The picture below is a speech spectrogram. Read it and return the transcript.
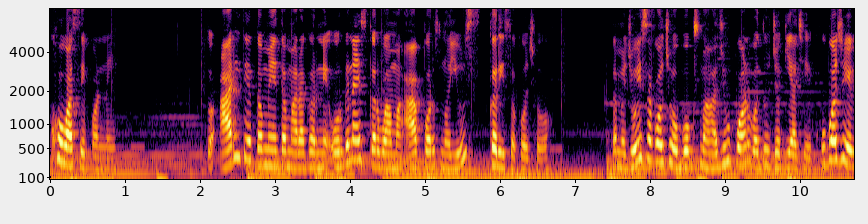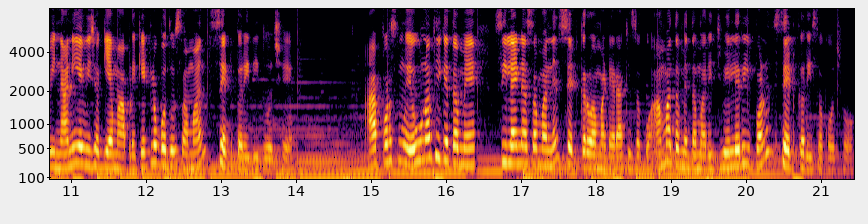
ખોવાશે પણ નહીં. તો આ રીતે તમે તમારા ઘરને ઓર્ગેનાઇઝ કરવામાં આ પર્સનો યુઝ કરી શકો છો. તમે જોઈ શકો છો બોક્સમાં હજુ પણ વધુ જગ્યા છે. ખૂબ જ એવી નાની એવી જગ્યામાં આપણે કેટલો બધો સામાન સેટ કરી દીધો છે. આ પર્સનું એવું નથી કે તમે સિલાઈના સામાનને સેટ કરવા માટે રાખી શકો. આમાં તમે તમારી જ્વેલરી પણ સેટ કરી શકો છો.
